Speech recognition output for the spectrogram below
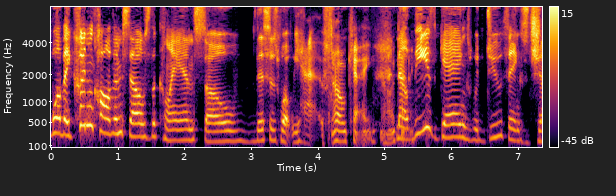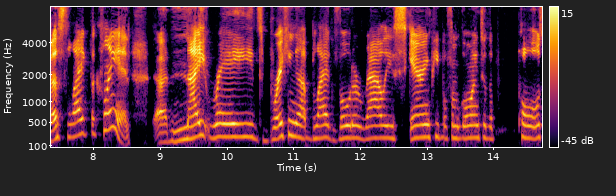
Well, they couldn't call themselves the Klan, so this is what we have. Okay. okay. Now, these gangs would do things just like the Klan uh, night raids, breaking up black voter rallies, scaring people from going to the polls.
